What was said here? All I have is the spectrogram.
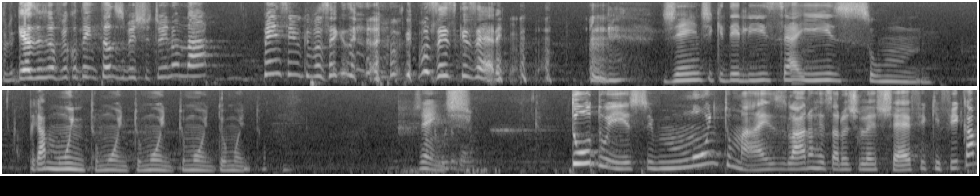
Porque às vezes eu fico tentando substituir e não dá. Pensem o que, você quiser, o que vocês quiserem. Gente, que delícia isso. Vou pegar muito, muito, muito, muito, muito. Gente, tudo isso e muito mais lá no restaurante Le Chef, que fica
